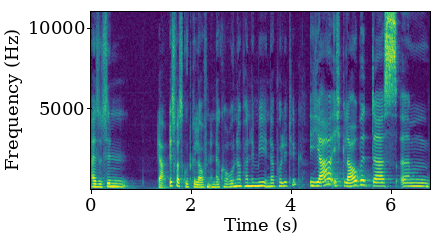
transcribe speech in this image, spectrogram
Also sind ja, ist was gut gelaufen in der Corona-Pandemie, in der Politik? Ja, ich glaube, dass ähm,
